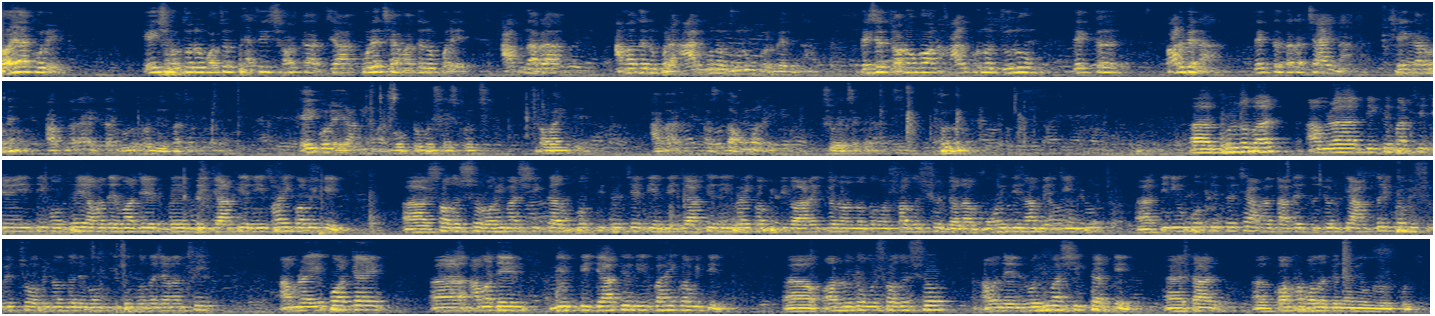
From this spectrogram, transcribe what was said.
দয়া করে এই সতেরো বছর ফ্যাসিস্ট সরকার যা করেছে আমাদের উপরে, আপনারা আমাদের উপরে আর কোনো জুলুম করবেন না। দেশের জনগণ আর কোনো জুলুম দেখতে পারবে না, দেখতে তারা চায় না। সেই কারণে আপনারা একটা দ্রুত নির্বাচন এই বলে আমি আমার বক্তব্য শেষ করছি। সবাইকে আবার শুভেচ্ছা জানাচ্ছি। ধন্যবাদ। ধন্যবাদ। আমরা দেখতে পাচ্ছি যে ইতিমধ্যে আমাদের মাঝে বিএনপি জাতীয় নির্বাহী কমিটি সদস্য রহিমা শিকদার উপস্থিত হয়েছে। বিএনপি জাতীয় নির্বাহী কমিটির আরেকজন অন্যতম সদস্য জনাব মহিউদ্দিন আহমেদ জিন্টু তিনি উপস্থিত হয়েছে। আমরা তাদের দুজনকে আন্তরিকভাবে শুভেচ্ছা, অভিনন্দন এবং কৃতজ্ঞতা জানাচ্ছি। আমরা এ পর্যায়ে আমাদের বিএনপি জাতীয় নির্বাহী কমিটির অন্যতম সদস্য আমাদের রহিমা শিকদারকে তার কথা বলার জন্য আমি অনুরোধ করছি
